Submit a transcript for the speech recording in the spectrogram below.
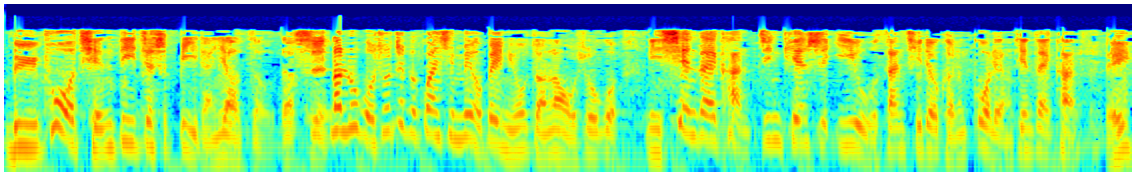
屡破前低，这是必然要走的。是。那如果说这个惯性没有被扭转，那我说过，你现在看今天是一五三七六，可能过两天再看，哎，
